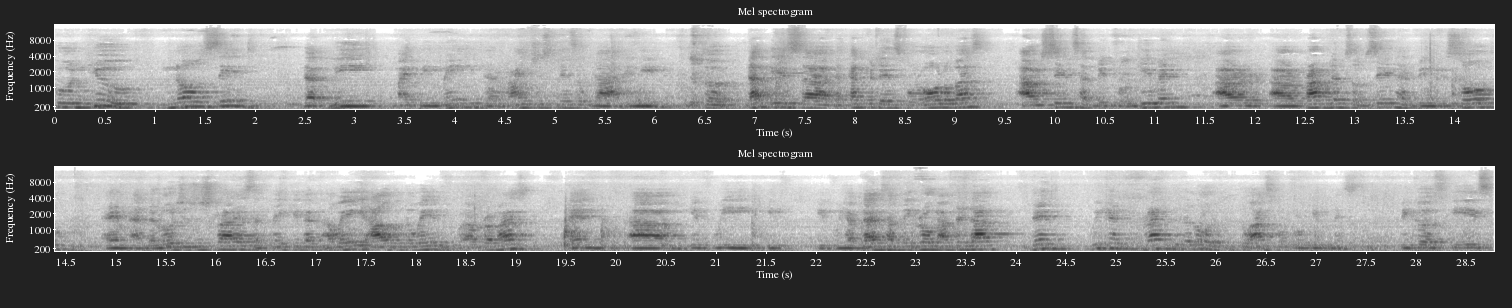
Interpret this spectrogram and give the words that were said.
who knew no sin, that we might be made the righteousness of God in Him. So that is uh, the confidence for all of us. Our sins have been forgiven. Our, our problems of sin have been resolved. And, and the Lord Jesus Christ has taken that away, out of the way uh, from us. And um, if, we, if, if we have done something wrong after that, then we can run to the Lord to ask for forgiveness. Because He is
